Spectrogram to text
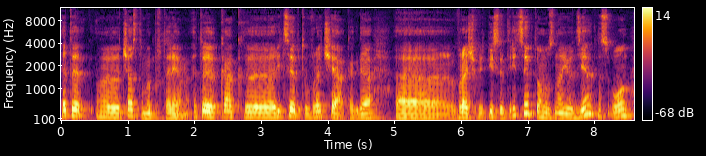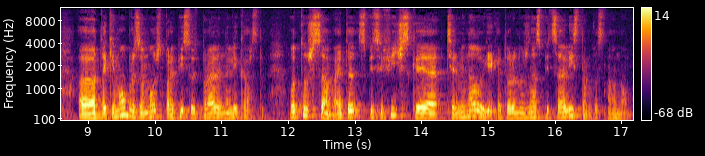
Это э, часто мы повторяем, это как э, рецепт у врача, когда э, врач выписывает рецепт, он узнает диагноз, он таким образом может прописывать правильное лекарство. Вот то же самое, это специфическая терминология, которая нужна специалистам в основном.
